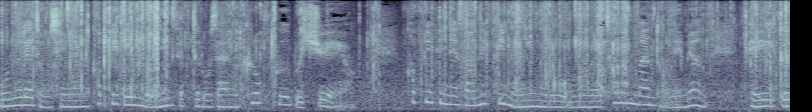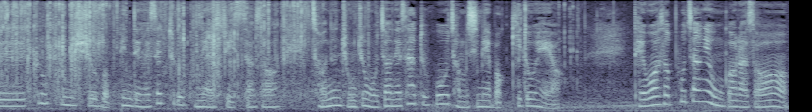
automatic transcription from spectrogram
오늘의 점심은 커피빈 모닝 세트로 산 크로크 무슈예요. 커피빈에선 해피 모닝으로 음료에 천 원만 더 내면 베이글, 크로크 무슈, 머핀 등을 세트로 구매할 수 있어서 저는 종종 오전에 사두고 점심에 먹기도 해요. 데워서 포장해 온 거라서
